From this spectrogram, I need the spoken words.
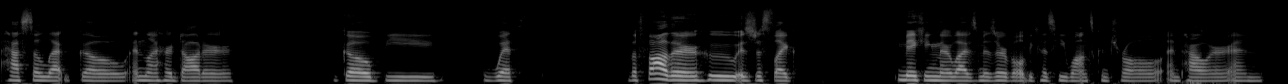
has to let go and let her daughter go be with the father who is just like making their lives miserable because he wants control and power and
